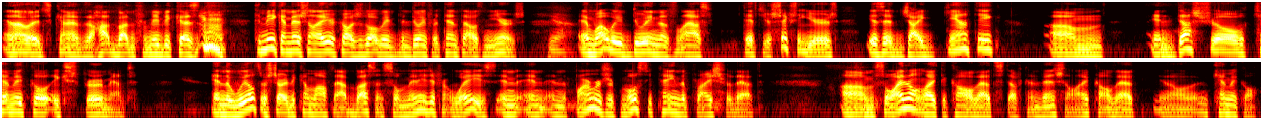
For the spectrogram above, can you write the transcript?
and I was kind of the hot button for me because to me, conventional agriculture is what we've been doing for ten thousand years. Yeah. And what we've been doing the last 50 or 60 years is a gigantic um, industrial chemical experiment. And the wheels are starting to come off that bus in so many different ways. And, and, and the farmers are mostly paying the price for that. Um, so I don't like to call that stuff conventional. I call that, you know, chemical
